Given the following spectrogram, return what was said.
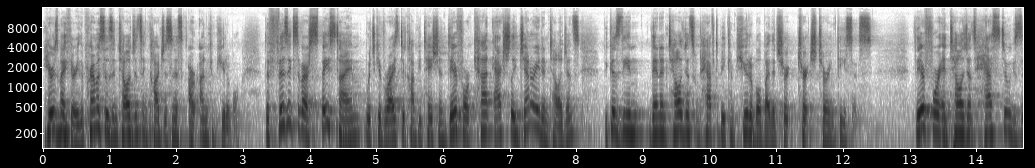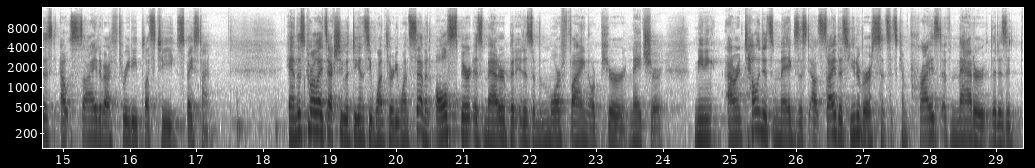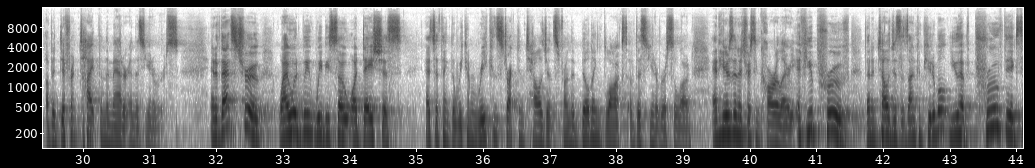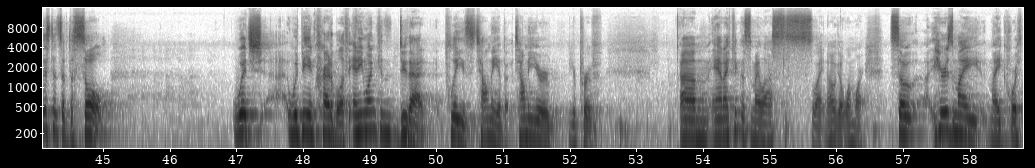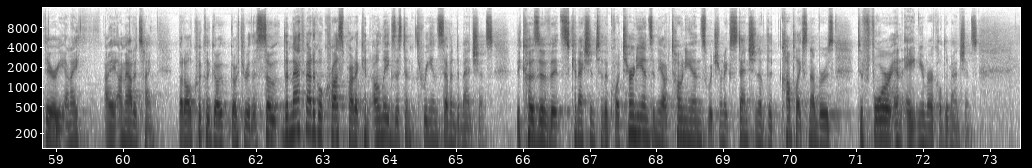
Here's my theory. The premise is intelligence and consciousness are uncomputable. The physics of our space-time, which give rise to computation, therefore can't actually generate intelligence because the, then intelligence would have to be computable by the Church-Turing thesis. Therefore, intelligence has to exist outside of our 3D plus T space-time. And this correlates actually with D&C 131.7. All spirit is matter, but it is of a more fine or pure nature. Meaning, our intelligence may exist outside this universe since it's comprised of matter that is a, of a different type than the matter in this universe. And if that's true, why would we, we be so audacious as to think that we can reconstruct intelligence from the building blocks of this universe alone. And here's an interesting corollary. If you prove that intelligence is uncomputable, you have proved the existence of the soul, which uh, would be incredible. If anyone can do that, please tell me, about, tell me your, your proof. Um, and I think this is my last slide. No, I got one more. So here's my, my core theory, and I, I, I'm out of time but I'll quickly go, go through this. So the mathematical cross product can only exist in three and seven dimensions because of its connection to the quaternions and the octonions, which are an extension of the complex numbers to four and eight numerical dimensions.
